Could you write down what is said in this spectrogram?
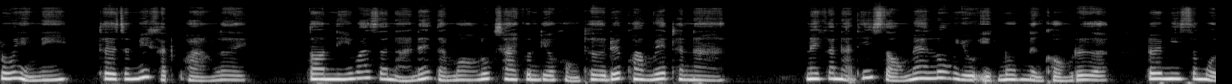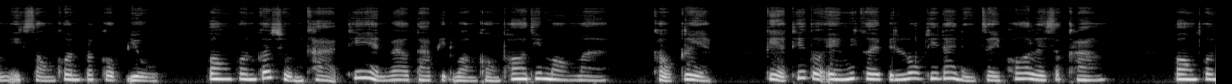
รู้อย่างนี้ เธอจะไม่ขัดขวางเลย ตอนนี้วาสนาได้แต่มองลูกชายคนเดียวของเธอด้วยความเวทนา ในขณะที่สองแม่ลูกอยู่อีกมุมหนึ่งของเรือ ดยมีสมุนอีกสองคนประกบอยู่ ปองพลก็ฉุนขาดที่เห็นแววตาผิดหวังของพ่อที่มองมา เขาเกลียด เกลียดที่ตัวเองไม่เคยเป็นลูกที่ได้หนึ่งใจพ่อเลยสักครั้ง ปองพล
